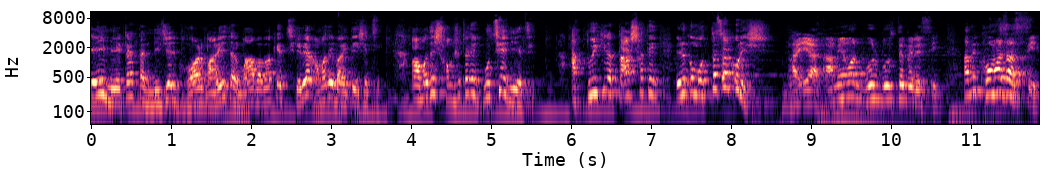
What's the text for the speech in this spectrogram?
এই মেয়েটা তার নিজের ঘর বাড়ি তার মা বাবাকে ছেড়ে আমাদের বাড়িতে এসেছে। আমাদের সংসারটাকে গুছিয়ে নিয়েছে। আর তুই কিনা তার সাথে এরকম অত্যাচার করিস? ভাইয়া আমি আমার ভুল বুঝতে পেরেছি। আমি ক্ষমা চাচ্ছি।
